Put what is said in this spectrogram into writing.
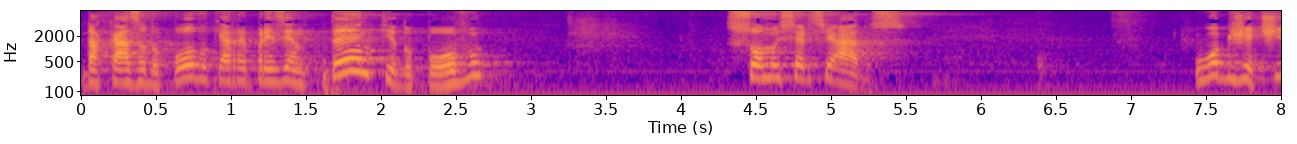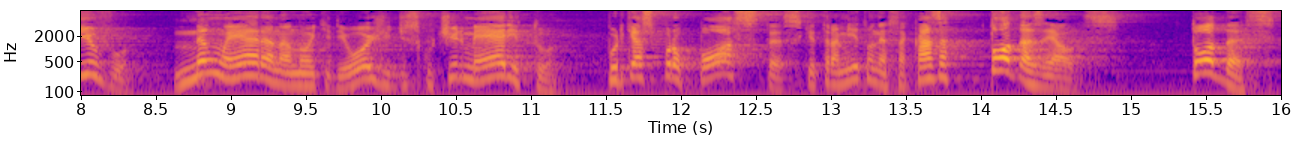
da Casa do Povo, que é a representante do povo, somos cerceados. O objetivo não era, na noite de hoje, discutir mérito, porque as propostas que tramitam nessa casa, todas elas, todas,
